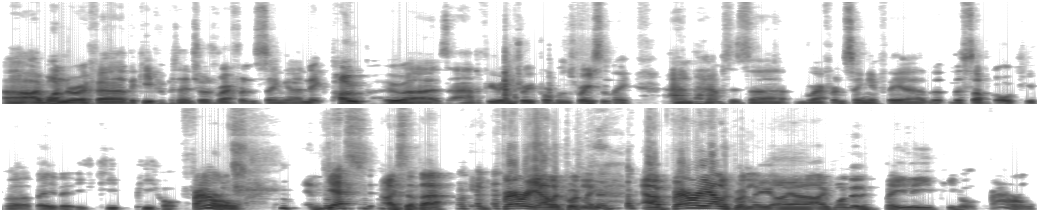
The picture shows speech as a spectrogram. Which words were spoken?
Uh, I wonder if uh, the keeper potential is referencing uh, Nick Pope, who uh, has had a few injury problems recently, and perhaps it's uh, referencing if the, uh, the the sub goalkeeper Bailey keep Peacock Farrell. yes, I said that very eloquently. very eloquently, I I wondered if Bailey Peacock Farrell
